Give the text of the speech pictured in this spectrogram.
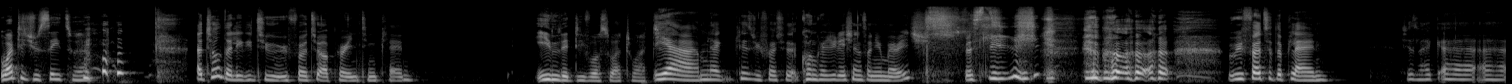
What did you say to her I told the lady to refer to our parenting plan. In the divorce? What what? Yeah, I'm like, please refer to the, congratulations on your marriage. Firstly, refer to the plan. She's like, uh, uh,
